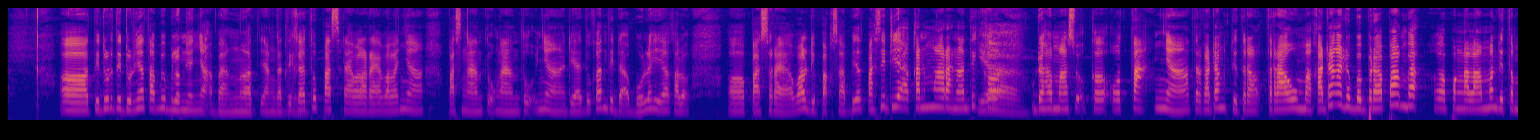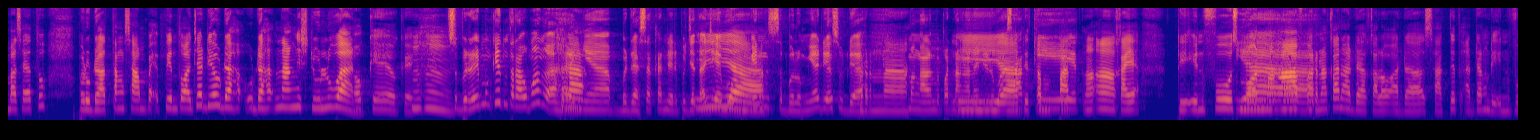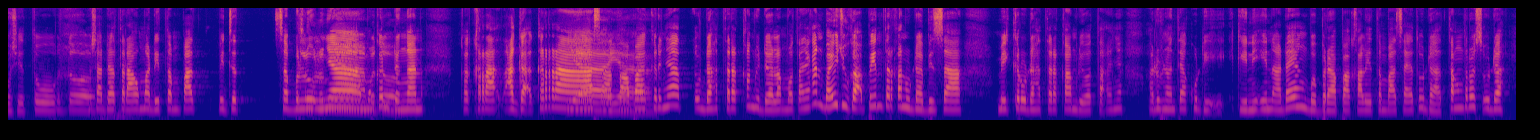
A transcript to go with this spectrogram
eh, tidur tidurnya tapi belum nyenyak banget. Yang ketiga itu pas rewel-rewelnya, pas ngantuk-ngantuknya. Dia itu kan tidak boleh ya kalau eh, pas rewel dipaksa pijat pasti dia akan marah nanti ke Ya. udah masuk ke otaknya. Terkadang di tra- trauma. Kadang ada beberapa Mbak eh, pengalaman di tempat saya tuh baru datang sampai pintu aja dia udah udah nangis duluan. Oke oke. Mm-mm. Sebenarnya mungkin trauma nggak Tra- hanya berdasarkan dari pijat aja ya Bu. Iya. Mungkin sebelumnya dia sudah Pernah mengalami penanganan di rumah iya sakit. di tempat Heeh, kayak diinfus mohon Iya. maaf karena kan ada kalau ada sakit kadang diinfus itu Betul. terus ada trauma di tempat pijet Sebelumnya, sebelumnya, mungkin betul. dengan kekeras agak keras Iya, atau iya. apa akhirnya udah terekam di dalam otaknya kan bayi juga pinter kan udah bisa mikir udah terekam di otaknya aduh nanti aku diginiin ada yang beberapa kali tempat saya tuh datang terus udah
